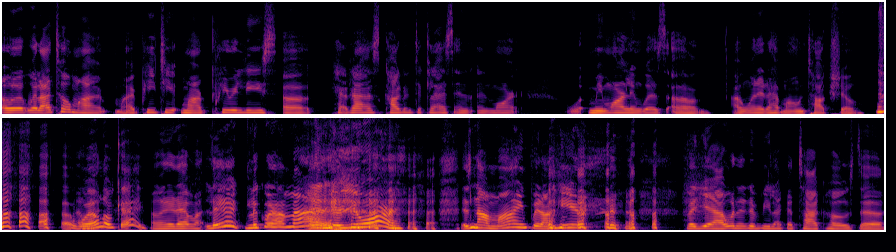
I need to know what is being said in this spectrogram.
uh, what I told my my PT my pre-release uh class cognitive class in in Mark, I mean Marlin was um I wanted to have my own talk show. well, okay. I wanted to have my look look where I'm at. Here you are. it's not mine, but I'm here. but yeah, I wanted to be like a talk host, uh,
